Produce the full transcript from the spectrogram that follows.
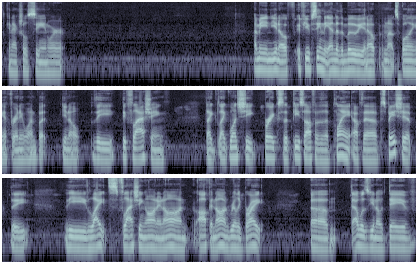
like an actual scene where I mean, you know, if, if you've seen the end of the movie, and I hope I'm not spoiling it for anyone, but you know, the the flashing like like once she breaks a piece off of the plane off the spaceship, the the lights flashing on and on, off and on, really bright. Um, that was you know Dave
